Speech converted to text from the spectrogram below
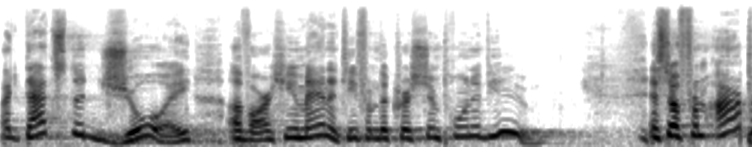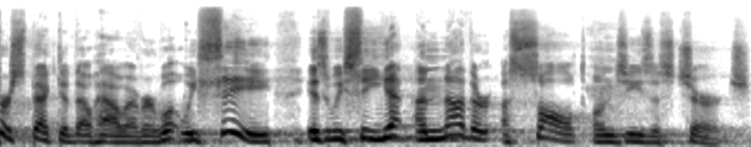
Like, that's the joy of our humanity from the Christian point of view. And so, from our perspective, though, however, what we see is we see yet another assault on Jesus' church.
